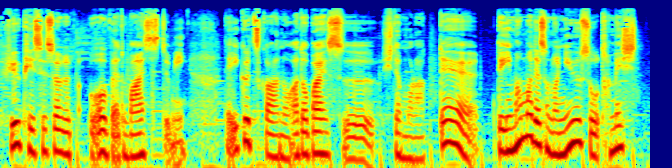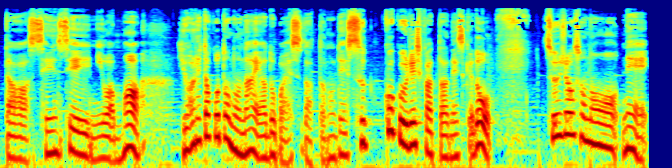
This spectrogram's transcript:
few pieces of, of advice to me. でいくつかあのアドバイスしてもらってで今までそのニュースを試した先生にはまあ言われたことのないアドバイスだったのですっごく嬉しかったんですけど通常そのね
